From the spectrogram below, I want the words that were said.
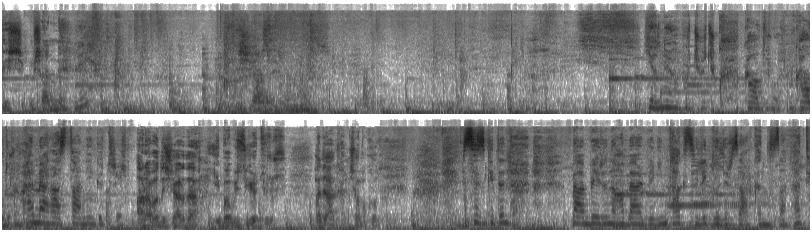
Ateş çıkmış anne. Ne? Ateşi var Zehra'nın. Yanıyor bu çocuk. Kaldır oğlum kaldır. Hemen hastaneye götürelim. Araba dışarıda. İbo bizi götürür. Hadi Hakan çabuk ol. Siz gidin. Ben Berin'e haber vereyim. Taksiyle geliriz arkanızdan. Hadi.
